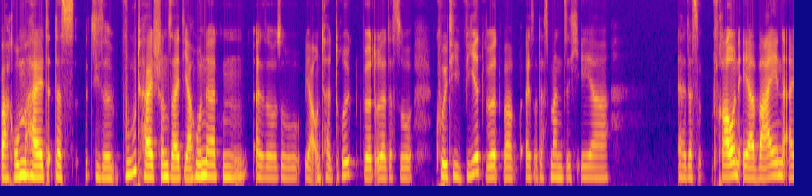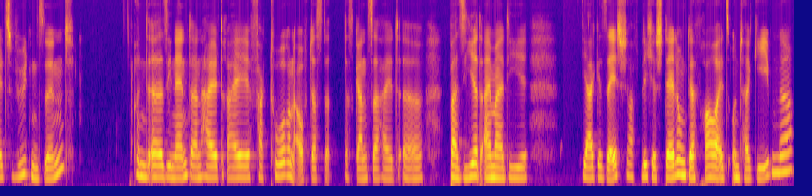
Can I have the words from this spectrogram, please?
warum halt das, diese Wut halt schon seit Jahrhunderten also so ja unterdrückt wird oder das so kultiviert wird, war, also dass man sich eher, äh, dass Frauen eher weinen als wütend sind. Und äh, sie nennt dann halt drei Faktoren, auf das das Ganze halt äh, basiert. Einmal die ja, gesellschaftliche Stellung der Frau als Untergebene,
